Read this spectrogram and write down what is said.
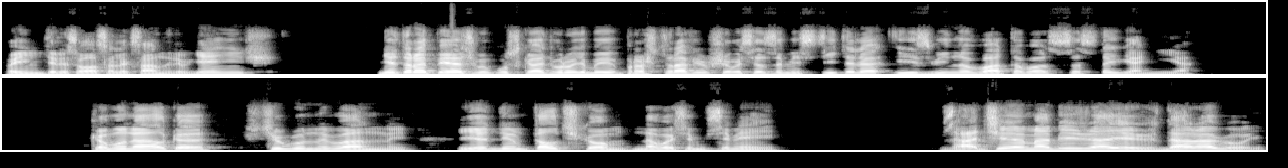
поинтересовался Александр Евгеньевич, не торопясь выпускать вроде бы проштрафившегося заместителя из виноватого состояния. Коммуналка с чугунной ванной и одним толчком на восемь семей. — Зачем обижаешь, дорогой?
